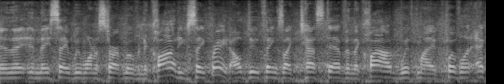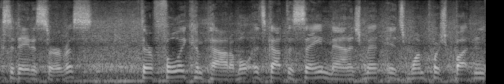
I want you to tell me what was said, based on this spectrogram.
and they, and they, say we want to start moving to cloud, you can say, great, I'll do things like test dev in the cloud with my equivalent Exadata service, They're fully compatible. It's got the same management. It's one push button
